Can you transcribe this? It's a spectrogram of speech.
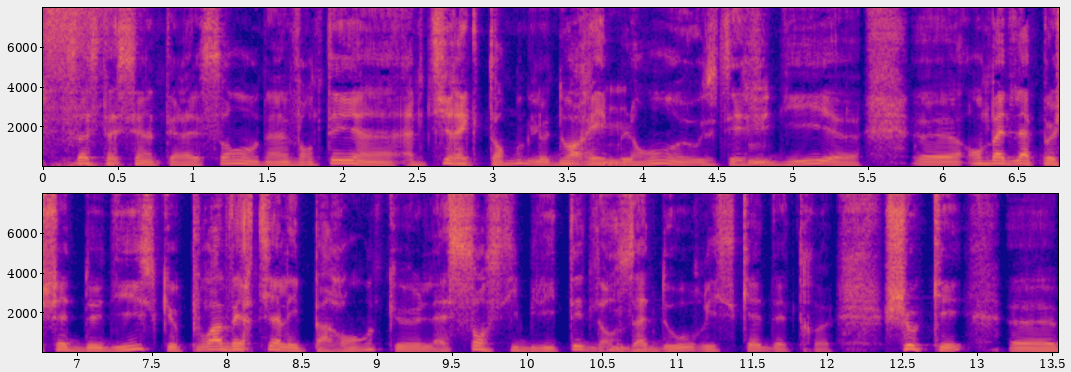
Ça, c'est assez intéressant. On a inventé un, un petit rectangle noir et Mm. blanc euh, aux États-Unis, euh, euh, en bas de la pochette de disque, pour avertir les parents que la sensibilité de Mm. leurs ados risquait d'être choquée euh,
